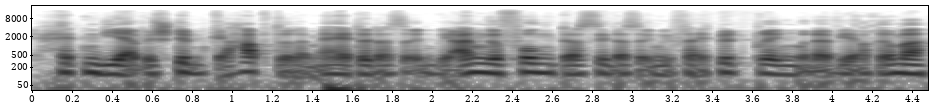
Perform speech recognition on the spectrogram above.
hätten die ja bestimmt gehabt oder man hätte das irgendwie angefunkt, dass sie das irgendwie vielleicht mitbringen oder wie auch immer.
